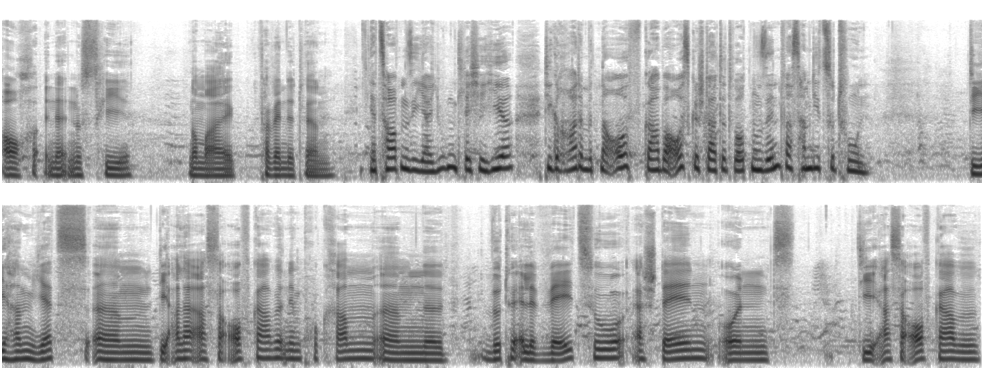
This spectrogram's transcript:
auch in der Industrie normal verwendet werden. Jetzt haben Sie ja Jugendliche hier, die gerade mit einer Aufgabe ausgestattet worden sind. Was haben die zu tun? Die haben jetzt ähm, die allererste Aufgabe in dem Programm, ähm, eine virtuelle Welt zu erstellen. Und die erste Aufgabe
